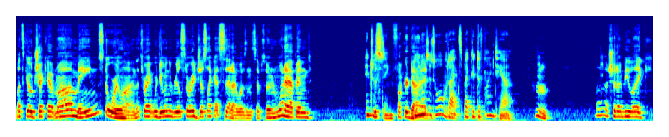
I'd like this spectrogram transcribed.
Let's go check out my main storyline. That's right, we're doing the real story just like I said I was in this episode. And what happened? Interesting. fucker died. You're not at all what I expected to find here. Uh, should I be like,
